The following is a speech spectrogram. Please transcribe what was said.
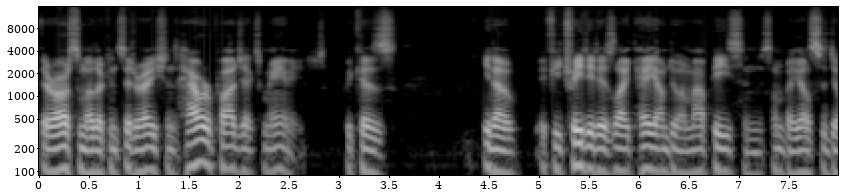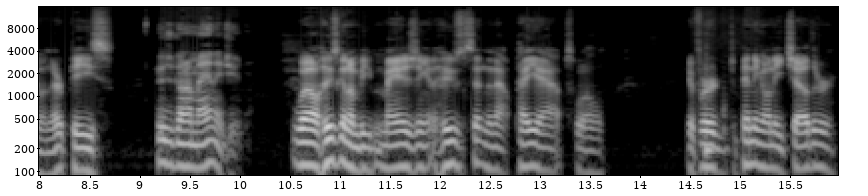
there are some other considerations. How are projects managed? Because, you know, if you treat it as like, hey, I'm doing my piece and somebody else is doing their piece, who's going to manage it? Well, who's going to be managing it? Who's sending out pay apps? Well, if we're depending on each other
